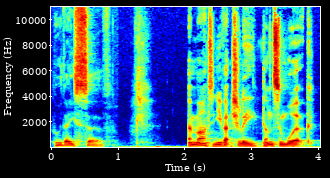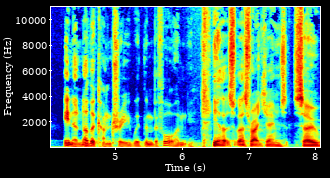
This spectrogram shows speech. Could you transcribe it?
who they serve. And Martin, you've actually done some work in another country with them before, haven't you? Yeah, that's that's right, James. So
